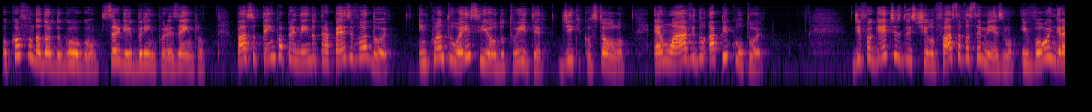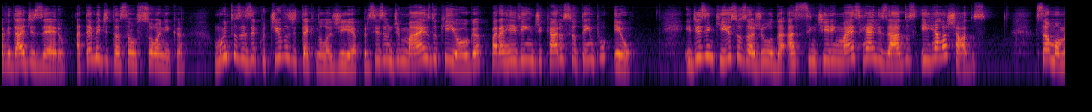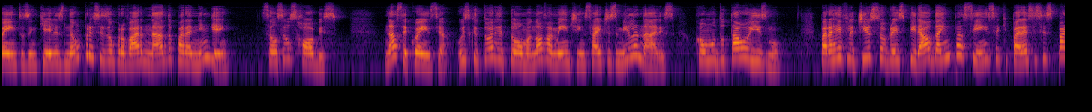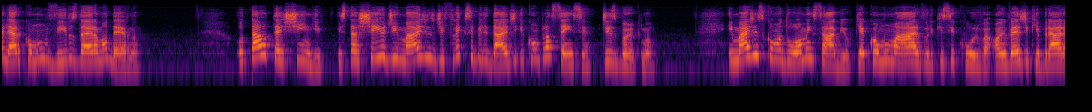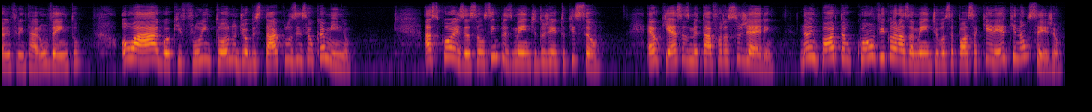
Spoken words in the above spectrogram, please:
O cofundador do Google, Sergey Brin, por exemplo, passa o tempo aprendendo trapézio voador, enquanto o ex-CEO do Twitter, Dick Costolo, é um ávido apicultor. De foguetes do estilo faça você mesmo e voo em gravidade zero até meditação sônica, muitos executivos de tecnologia precisam de mais do que yoga para reivindicar o seu tempo eu. E dizem que isso os ajuda a se sentirem mais realizados e relaxados. São momentos em que eles não precisam provar nada para ninguém. São seus hobbies. Na sequência, o escritor retoma novamente insights milenares, como o do taoísmo, para refletir sobre a espiral da impaciência que parece se espalhar como um vírus da era moderna. O Tao Te Ching está cheio de imagens de flexibilidade e complacência, diz Berkman. Imagens como a do homem sábio, que é como uma árvore que se curva ao invés de quebrar ao enfrentar um vento, ou a água que flui em torno de obstáculos em seu caminho. As coisas são simplesmente do jeito que são. É o que essas metáforas sugerem, não importa o quão vigorosamente você possa querer que não sejam.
